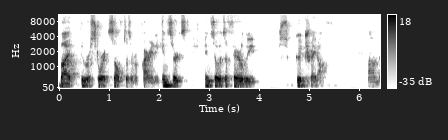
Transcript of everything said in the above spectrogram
but the restore itself doesn't require any inserts. And so it's a fairly good trade-off. Um,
